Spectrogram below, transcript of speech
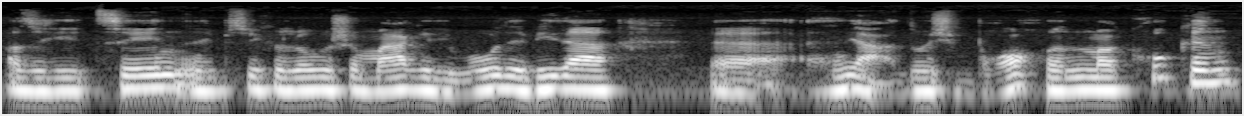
Also die 10, die psychologische Marke, die wurde wieder äh, ja, durchbrochen. Mal gucken,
